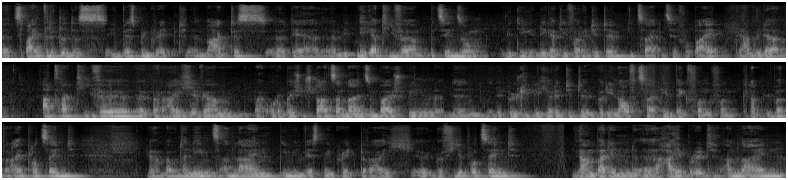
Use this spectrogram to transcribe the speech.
äh, zwei Drittel des Investment-Grade-Marktes, äh, der äh, mit negativer Bezinsung, mit negativer Rendite, die Zeiten sind vorbei. Wir haben wieder attraktive Bereiche. Wir haben bei europäischen Staatsanleihen zum Beispiel eine, eine durchschnittliche Rendite über die Laufzeit hinweg von, von knapp über 3 Prozent. Wir haben bei Unternehmensanleihen im Investment-Grade-Bereich äh, über 4 Prozent. Wir haben bei den äh, Hybrid-Anleihen,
